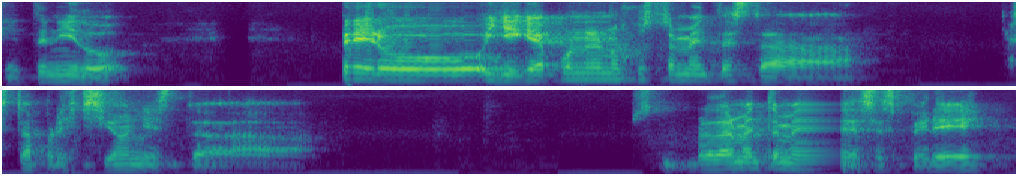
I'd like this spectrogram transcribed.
he tenido, pero llegué a ponerme justamente esta, esta presión y esta... Pues, verdaderamente me desesperé,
